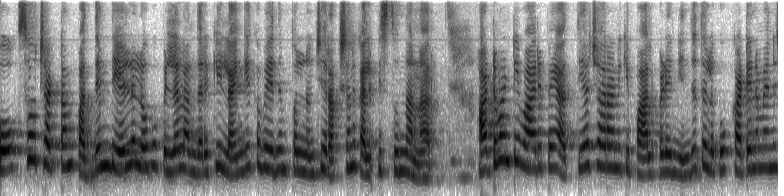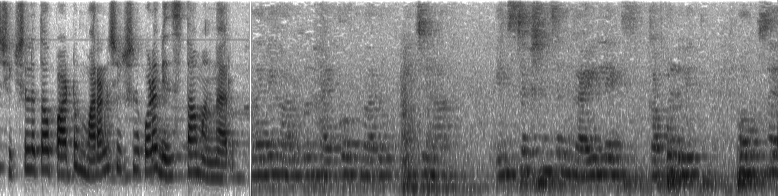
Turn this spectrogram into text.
పోక్సో చట్టం పద్దెనిమిది ఏళ్ళలోపు పిల్లలందరికీ లైంగిక వేధింపుల నుంచి రక్షణ కల్పిస్తుందన్నారు. అటువంటి వారిపై అత్యాచారానికి పాల్పడే నిందితులకు కఠినమైన శిక్షలతో పాటు మరణ శిక్షను కూడా విధిస్తామన్నారు. Instructions and guidelines coupled with POCSO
